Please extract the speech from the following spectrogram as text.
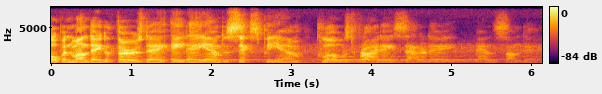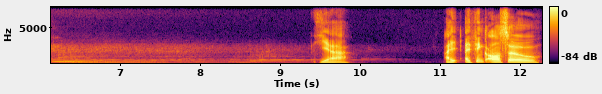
Open Monday to Thursday, 8 a.m. to 6 p.m. Closed Friday, Saturday, and Sunday. Yeah. I I think also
